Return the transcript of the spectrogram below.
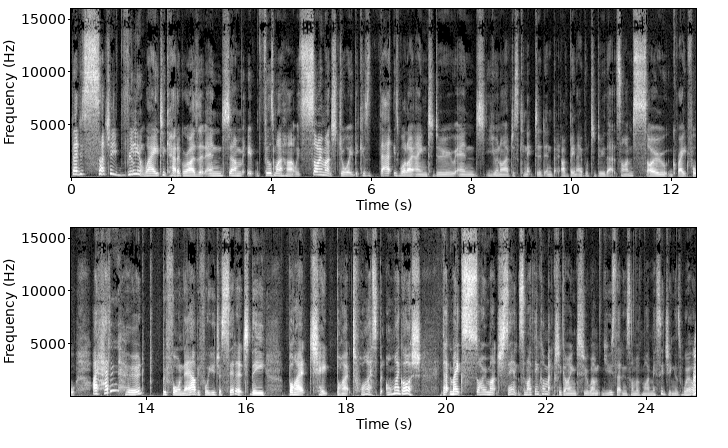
That is such a brilliant way to categorize it, and um, it fills my heart with so much joy because that is what I aim to do. And you and I have just connected, and I've been able to do that. So I'm so grateful. I hadn't heard before now, before you just said it, the buy it cheap, buy it twice. But oh my gosh, that makes so much sense. And I think I'm actually going to um, use that in some of my messaging as well.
